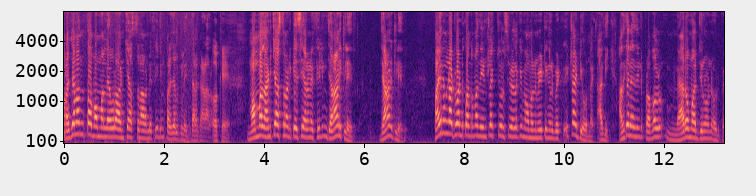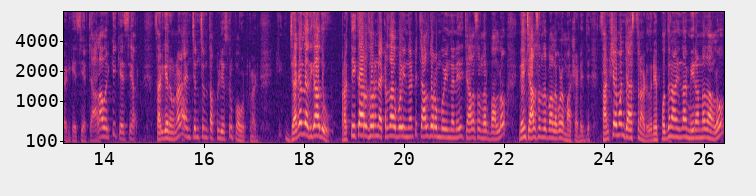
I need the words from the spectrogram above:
ప్రజలంతా మమ్మల్ని ఎవరో అంచేస్తున్నారనే ఫీలింగ్ ప్రజలకు లేదు తెలంగాణలో. ఓకే. మమ్మల్ని అణిచేస్తున్నాడు కేసీఆర్ అనే ఫీలింగ్ జనానికి లేదు. జనానికి లేదు. పైన ఉన్నటువంటి కొంతమంది ఇంటలెక్చువల్స్ వీళ్ళకి మమ్మల్ని మీటింగ్లు పెట్టుకు ఇట్లాంటివి ఉన్నాయి. అది. అందుకని ఏంటంటే ప్రబలం నేరో మార్జిన్లోనే ఓడిపోయాడు కేసీఆర్. చాలా వరకు కేసీఆర్ సరిగానే ఉన్నాడు. ఆయన చిన్న చిన్న తప్పులు చేసుకుని పోగొట్టుకున్నాడు. జగన్ అది కాదు. ప్రతీకార ధోరణి ఎక్కడ దాకా పోయిందంటే చాలా దూరం పోయింది అనేది చాలా సందర్భాల్లో నేను చాలా సందర్భాల్లో కూడా మాట్లాడేది సంక్షేమం చేస్తున్నాడు. రేపు పొద్దున ఇందాక మీరు అన్న దానిలో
